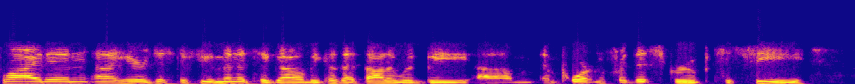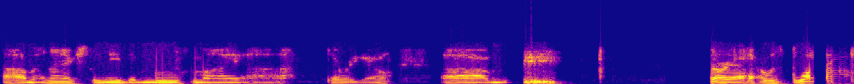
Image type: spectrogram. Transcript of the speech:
slide in uh, here just a few minutes ago because I thought it would be um, important for this group to see, um, and I actually need to move my, uh, there we go. Um, sorry, I, I, was blocked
